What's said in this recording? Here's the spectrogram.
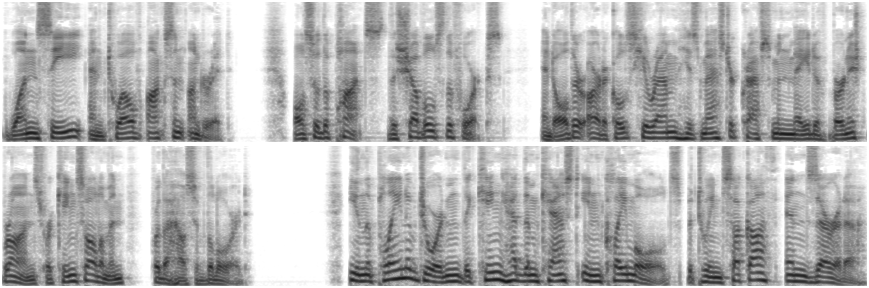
one sea and twelve oxen under it. Also the pots, the shovels, the forks, and all their articles Hiram his master craftsman made of burnished bronze for King Solomon for the house of the Lord. In the plain of Jordan the king had them cast in clay molds between Succoth and Zeredah.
